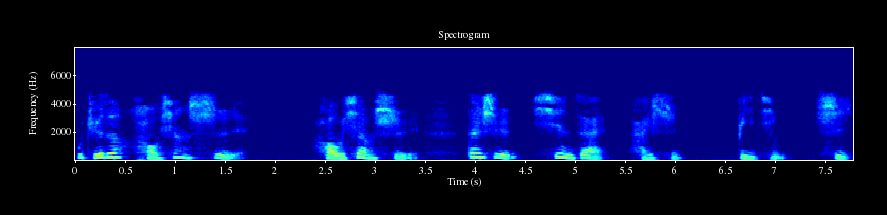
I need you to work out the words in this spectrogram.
我觉得好像是诶。好像是诶，但是现在还是，毕竟是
